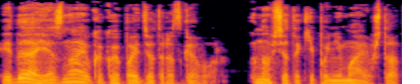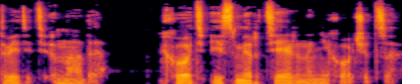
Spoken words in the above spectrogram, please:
И да, я знаю, какой пойдет разговор, но все-таки понимаю, что ответить надо хоть и смертельно не хочется.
